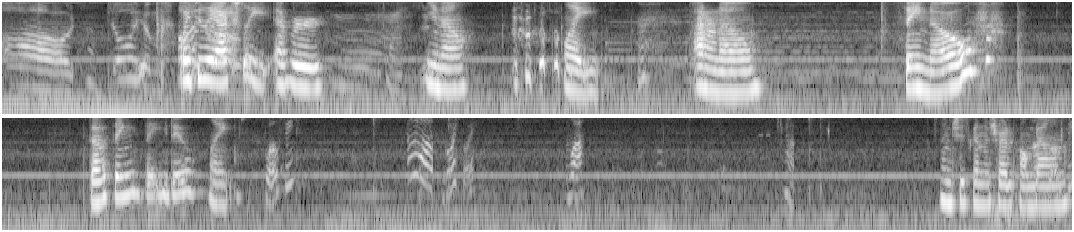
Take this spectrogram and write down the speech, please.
Oh, Doyum. Wait, do they actually ever, you know, like, I don't know, say no? Is that a thing that you do? Like, Wolfie? Oh, Gorsley. What? and she's gonna try to calm down.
